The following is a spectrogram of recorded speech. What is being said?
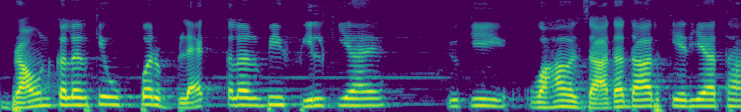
ब्राउन कलर के ऊपर ब्लैक कलर भी फील किया है। क्योंकि वहाँ ज़्यादा डार्क एरिया था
